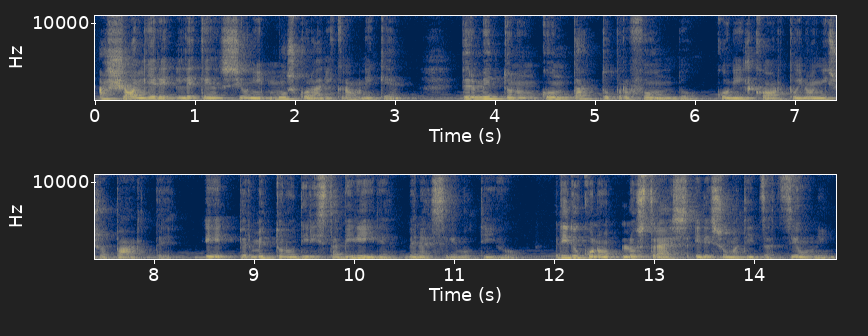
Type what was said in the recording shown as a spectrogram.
a sciogliere le tensioni muscolari croniche, permettono un contatto profondo con il corpo in ogni sua parte e permettono di ristabilire benessere emotivo, riducono lo stress e le somatizzazioni,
